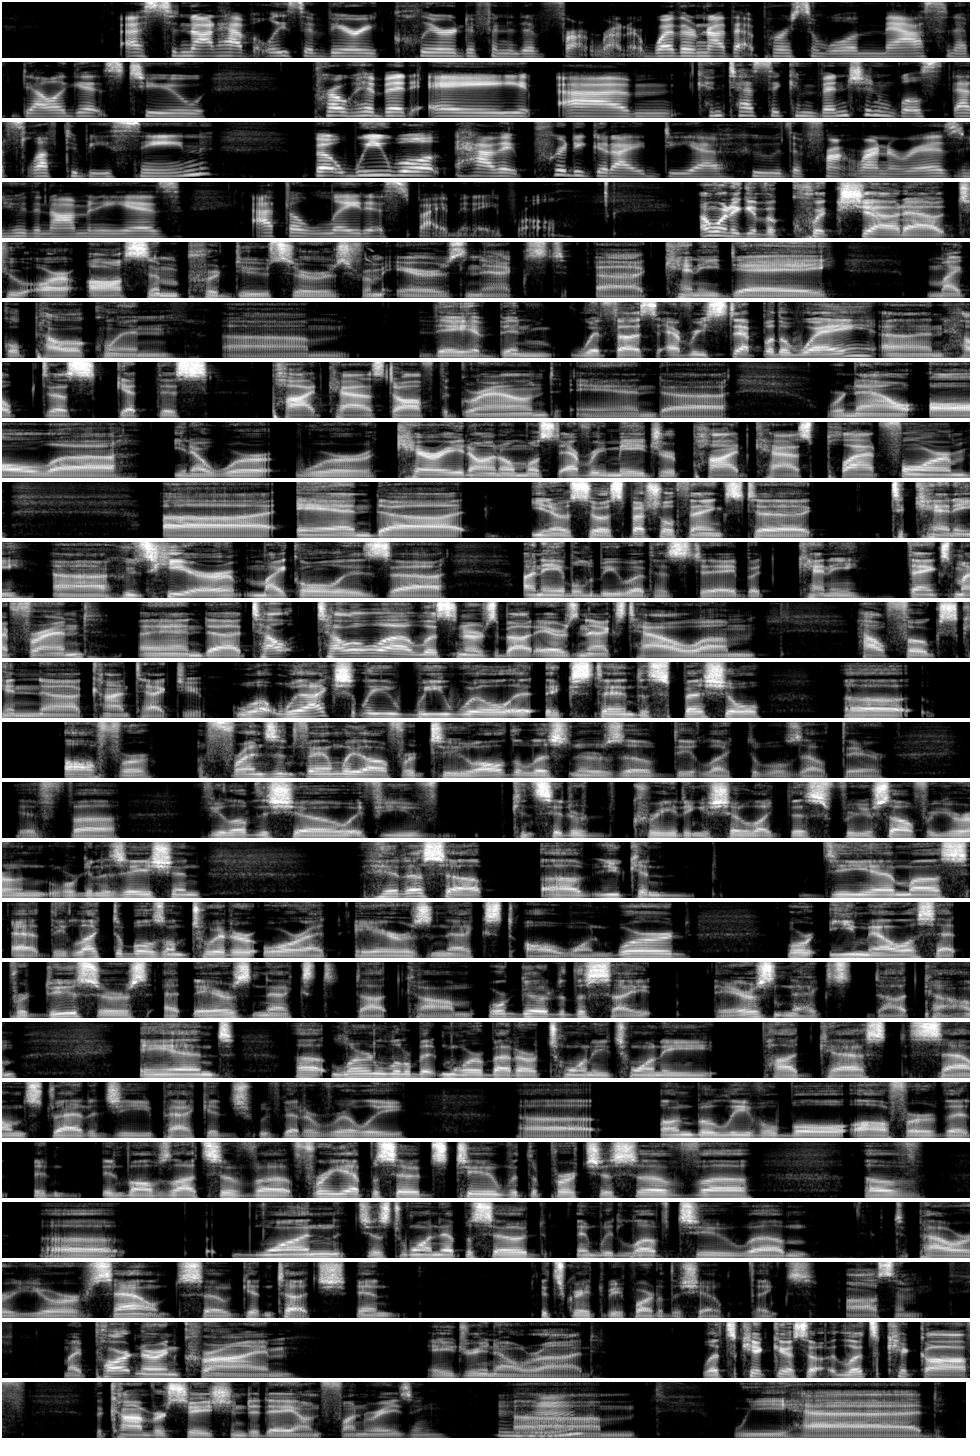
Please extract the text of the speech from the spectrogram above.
us to not have at least a very clear, definitive front runner. Whether or not that person will amass enough delegates to prohibit a um, contested convention, will that's left to be seen. But we will have a pretty good idea who the front runner is and who the nominee is at the latest by mid April. I want to give a quick shout out to our awesome producers from Airs Next uh, Kenny Day, Michael Peliquin. Um, they have been with us every step of the way uh, and helped us get this podcast off the ground. And uh, we're now all, uh, you know, we're, we're carried on almost every major podcast platform. Uh, and uh, you know, so a special thanks to to Kenny, who's here. Michael is unable to be with us today, but Kenny, thanks, my friend, and uh, tell tell uh, listeners about Airs Next how um, how folks can uh, contact you. Well, we actually we will extend a special uh, offer, a friends and family offer to all the listeners of the Electables out there. If uh, if you love the show, if you've considered creating a show like this for yourself or your own organization, hit us up. Uh, you can DM us at the Electables on Twitter or at Airs Next, all one word, or email us at producers at airsnext.com or go to the site airsnext.com and uh, learn a little bit more about our 2020 podcast sound strategy package. We've got a really uh, unbelievable offer that in- involves lots of uh, free episodes too with the purchase of uh, of uh, one just one episode, and we'd love to um, to power your sound. So get in touch, and it's great to be part of the show. Thanks. Awesome, my partner in crime, Adrienne Elrod. Let's kick us. Let's kick off the conversation today on fundraising. Um, we had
